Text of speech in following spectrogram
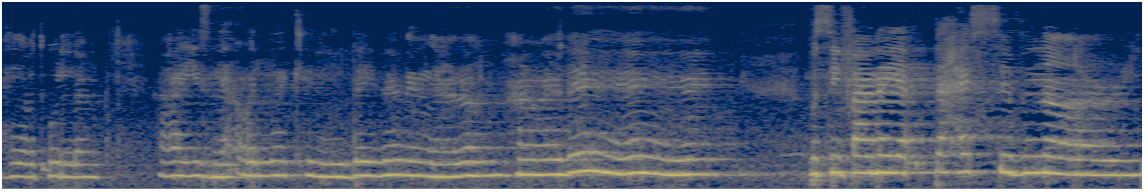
هي بتقول عايزني أقول لك إني دايما بالغرام حواليك. بصي في عينيا تحس بناري.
